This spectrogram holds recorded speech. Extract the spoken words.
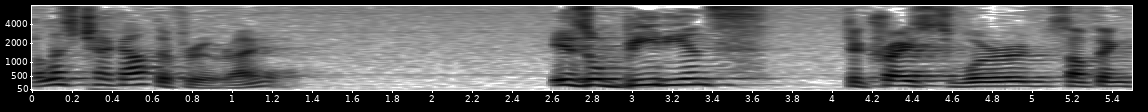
But let's check out the fruit, right? Is obedience to Christ's word something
